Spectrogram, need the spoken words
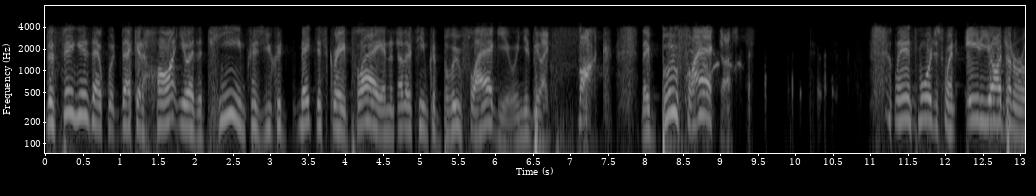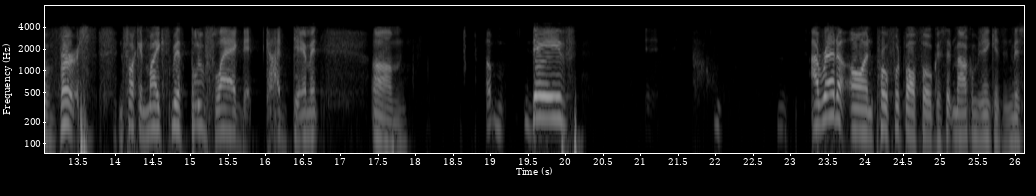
the thing is that would that could haunt you as a team because you could make this great play and another team could blue flag you and you'd be like, "Fuck, they blue flagged us." Lance Moore just went 80 yards on a reverse and fucking Mike Smith blue flagged it. God damn it. Um, um Dave, I read on Pro Football Focus that Malcolm Jenkins has missed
